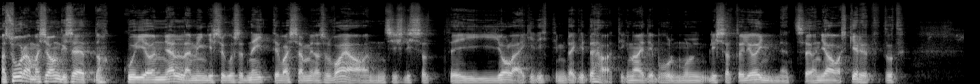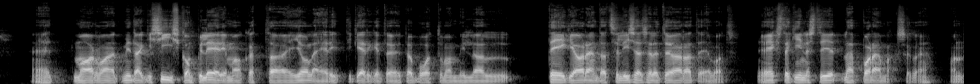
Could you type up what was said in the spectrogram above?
aga suurem asi ongi see, et noh, kui on jälle mingisugused native asjad, mida sul vaja on, siis lihtsalt ei olegi tihti midagi teha, et Ignite'i puhul mul lihtsalt oli õnn, et see on Javas kirjutatud. et ma arvan, et midagi siis kompileerima hakata ei ole eriti kerge töö, peab ootama, millal teegi arendajad selle ise selle töö ära teevad. ja eks ta kindlasti läheb paremaks, aga jah, on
